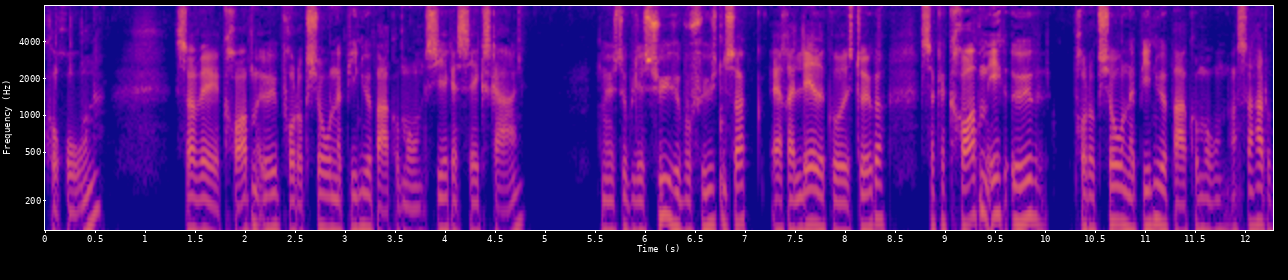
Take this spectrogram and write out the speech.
corona, så vil kroppen øge produktionen af binyrebarkhormon cirka 6 gange. Men hvis du bliver syg i hypofysen, så er relæet gået i stykker, så kan kroppen ikke øge produktionen af binyrebarkhormon, og så har du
